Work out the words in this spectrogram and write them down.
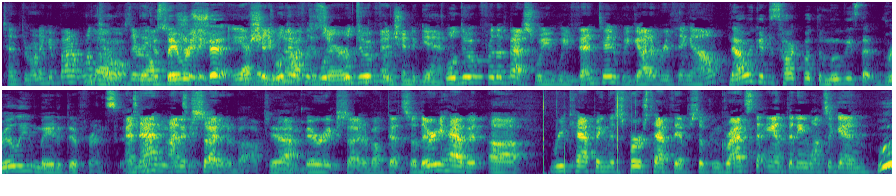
tenth through one again. But I don't want No, because they're because all they so were shitty. shit. yeah, They're they shitty. do We'll do it not for- we'll- deserve we'll do to it be for- mentioned again. We'll do it for the best. We we vented. We got everything out. Now we get to talk about the movies that really made a difference. In and that I'm excited about. Yeah. I'm very excited about that. So there you have it. Uh, recapping this first half of the episode. Congrats to Anthony once again. Woo!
